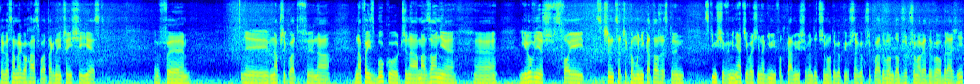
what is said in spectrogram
tego samego hasła tak najczęściej jest w, na przykład na, na Facebooku czy na Amazonie e, i również w swojej skrzynce czy komunikatorze, z którym z kimś się wymieniacie właśnie nagimi fotkami, już się będę trzymał tego pierwszego przykładu, bo on dobrze przemawia do wyobraźni,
